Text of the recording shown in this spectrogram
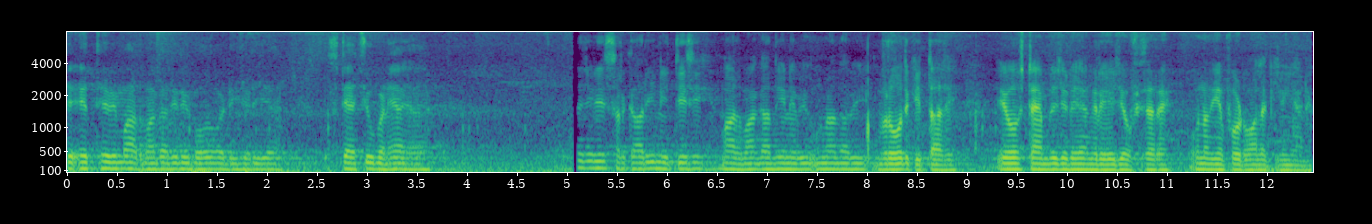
ਤੇ ਇੱਥੇ ਵੀ ਮਹਾਤਮਾ ਗਾਂਧੀ ਦੀ ਬਹੁਤ ਵੱਡੀ ਜਿਹੜੀ ਆ, ਸਟੈਚੂ ਬਣਿਆ ਆ। ਜਿਹੜੀ ਸਰਕਾਰੀ ਨੀਤੀ ਸੀ, ਮਹਾਤਮਾ ਗਾਂਧੀ ਨੇ ਵੀ ਉਹਨਾਂ ਦਾ ਵੀ ਵਿਰੋਧ ਕੀਤਾ ਸੀ। ਇਹ ਉਸ ਟਾਈਮ ਦੇ ਜਿਹੜੇ ਅੰਗਰੇਜ਼ ਆਫੀਸਰ ਹੈ, ਉਹਨਾਂ ਦੀਆਂ ਫੋਟੋਆਂ ਲੱਗੀਆਂ ਹੋਈਆਂ ਨੇ।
